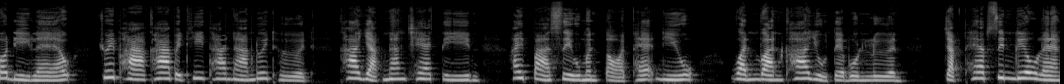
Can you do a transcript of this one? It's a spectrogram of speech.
ก็ดีแล้ว ช่วยพาข้าไปที่ท่าน้ำด้วยเถิด ข้าอยากนั่งแช่ตีน ให้ป่าซิวมันตอดแทะนิ้ว วันๆข้าอยู่แต่บนเรือน จักแทบสิ้นเรี่ยวแรง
